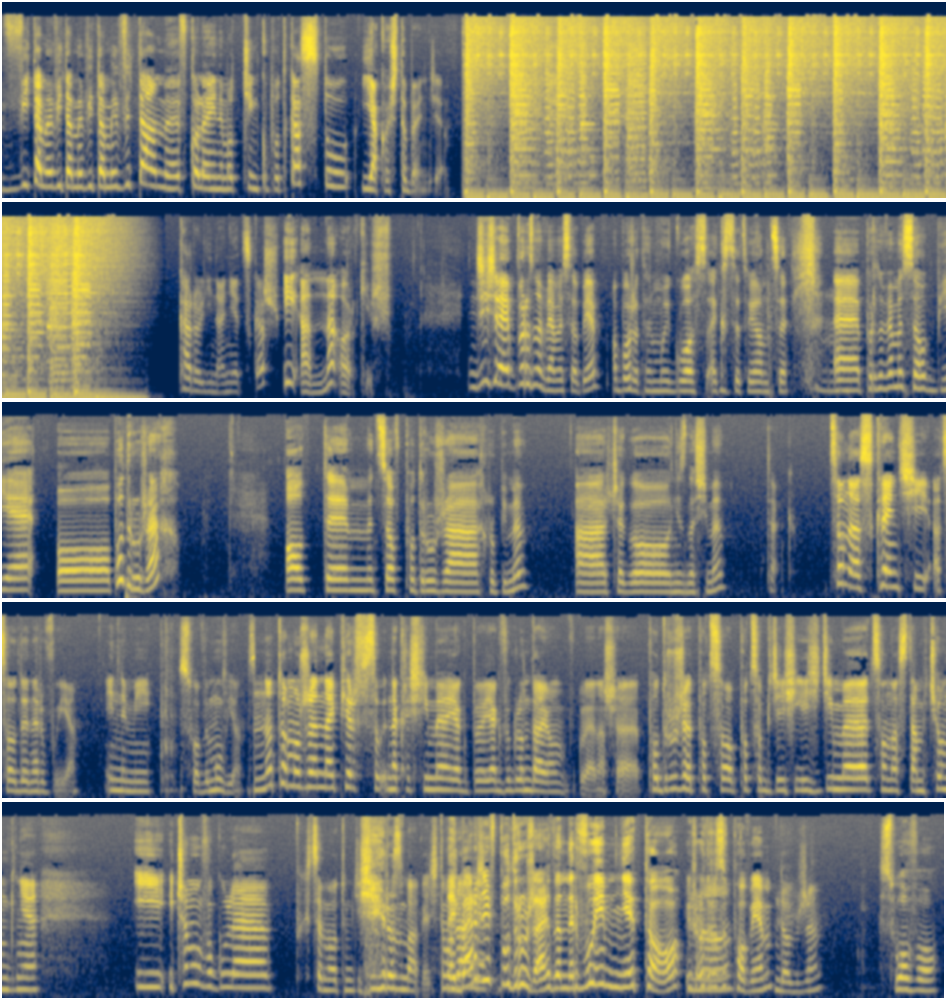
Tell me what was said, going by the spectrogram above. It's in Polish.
Witamy, witamy, witamy, witamy w kolejnym odcinku podcastu Jakoś to będzie. Karolina Nieckarz i Anna Orkisz. Dzisiaj porozmawiamy sobie, o Boże, ten mój głos ekscytujący. E, porozmawiamy sobie o podróżach, o tym, co w podróżach lubimy, a czego nie znosimy. Tak. Co nas kręci, a co denerwuje. Innymi słowy mówiąc. No to może najpierw nakreślimy, jakby, jak wyglądają w ogóle nasze podróże, po co, po co gdzieś jeździmy, co nas tam ciągnie i, i czemu w ogóle chcemy o tym dzisiaj rozmawiać. To Najbardziej w podróżach denerwuje mnie to, już no, od razu powiem. Dobrze. Słowo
